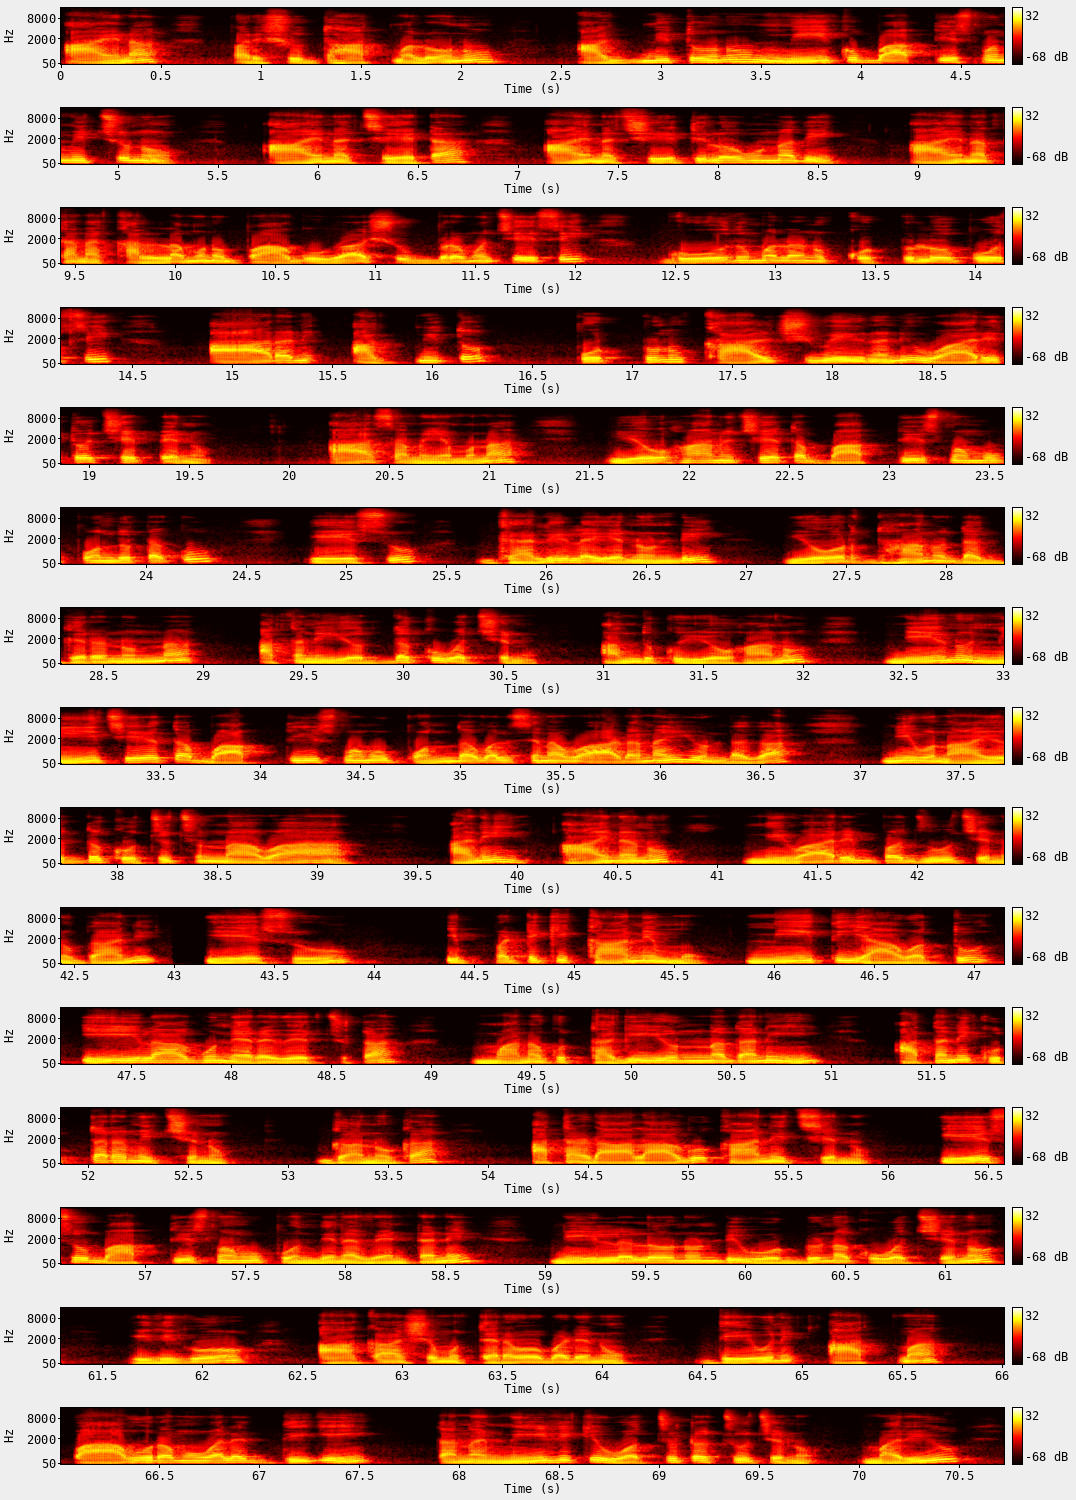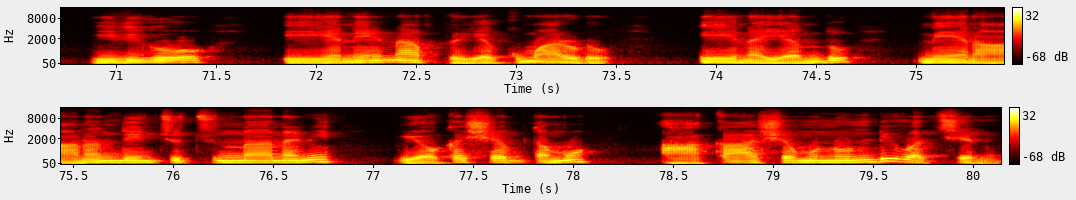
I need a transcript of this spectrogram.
ఆయన పరిశుద్ధాత్మలోనూ అగ్నితోనూ మీకు బాప్తిస్మం ఇచ్చును. ఆయన చేట ఆయన చేతిలో ఉన్నది. ఆయన తన కళ్ళమును బాగుగా శుభ్రము చేసి గోధుమలను కొట్టులో పోసి ఆరని అగ్నితో పొట్టును కాల్చివేయునని వారితో చెప్పాను. ఆ సమయమున యోహాను చేత బాప్తిస్మము పొందుటకు యేసు గలిలయ నుండి యోర్ధాను దగ్గరనున్న అతని యొద్దకు వచ్చెను. అందుకు యోహాను నేను నీ చేత బాప్తిస్మము పొందవలసిన వాడనై ఉండగా నీవు నా యుద్ధ వచ్చుచున్నావా అని ఆయనను నివారింపజూచెను గాని యేసు ఇప్పటికి కానిమ్ము నీతి యావత్తు ఈలాగు నెరవేర్చుట మనకు తగియున్నదని అతనికి ఉత్తరమిచ్చెను గనుక అతడాలాగు కానిచ్చెను. యేసు బాప్తిస్మము పొందిన వెంటనే నీళ్ళలో నుండి ఒడ్డునకు వచ్చెను. ఇదిగో ఆకాశము తెరవబడెను. దేవుని ఆత్మ పావురము వలె దిగి తన మీదికి వచ్చుట చూచెను. మరియు ఇదిగో ఈయనే నా ప్రియకుమారుడు. ఈయన యందు నేను ఆనందించుచున్నానని యొక్క శబ్దము ఆకాశము నుండి వచ్చెను.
